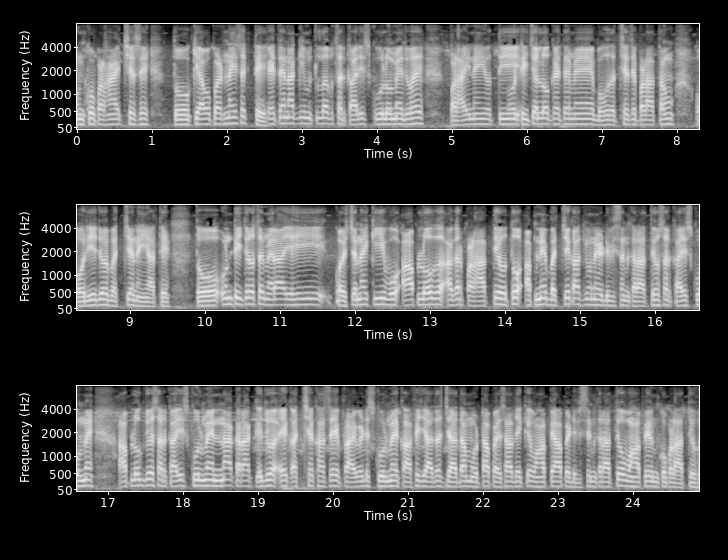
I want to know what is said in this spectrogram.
उनको पढ़ाएँ अच्छे से। तो क्या वो पढ़ नहीं सकते? कहते हैं ना कि मतलब सरकारी स्कूलों में जो है पढ़ाई नहीं होती। टीचर लोग कहते हैं, मैं बहुत अच्छे से पढ़ाता हूँ और ये जो है बच्चे नहीं आते। तो उन टीचरों से मेरा यही क्वेश्चन है कि वो आप लोग अगर पढ़ाते हो तो अपने बच्चे का क्यों नहीं एडमिशन कराते हो सरकारी स्कूल में? आप लोग जो है सरकारी स्कूल में ना करा के जो एक अच्छे खासे प्राइवेट स्कूल में काफ़ी ज़्यादा से ज़्यादा मोटा पैसा दे के वहाँ पर आप एडमिशन कराते हो, वहाँ पर उनको पढ़ाते हो।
